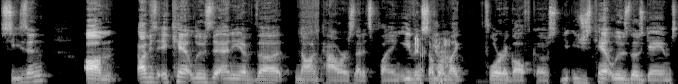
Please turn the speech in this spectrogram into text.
season, um, obviously it can't lose to any of the non-powers that it's playing. Even yeah, someone like Florida Gulf Coast. You, you just can't lose those games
